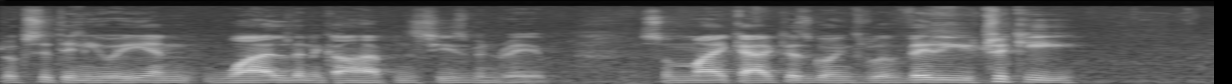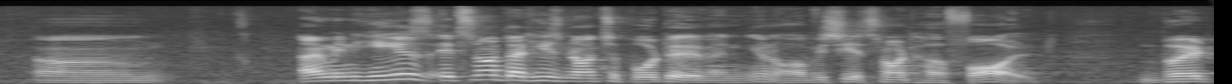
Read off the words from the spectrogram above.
Ruksiti Nui, and while the nikah happens, she's been raped. So my character is going through a very tricky um, I mean, he is. It's not that he's not supportive, and you know, obviously, it's not her fault. But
